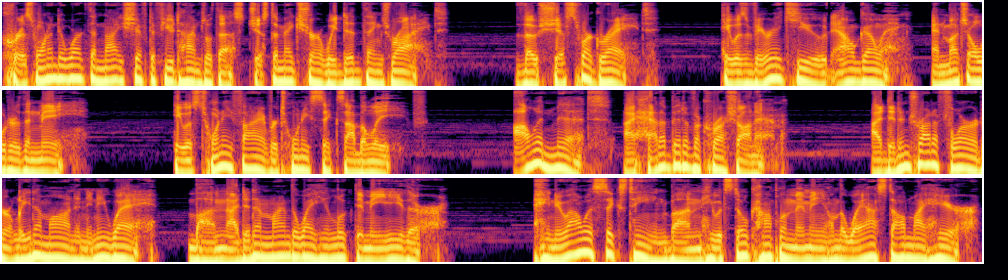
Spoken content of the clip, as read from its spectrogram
Chris wanted to work the night shift a few times with us just to make sure we did things right. Those shifts were great, he was very cute, outgoing, and much older than me. He was 25 or 26, I believe. I'll admit, I had a bit of a crush on him. I didn't try to flirt or lead him on in any way, but I didn't mind the way he looked at me either. He knew I was 16, but he would still compliment me on the way I styled my hair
